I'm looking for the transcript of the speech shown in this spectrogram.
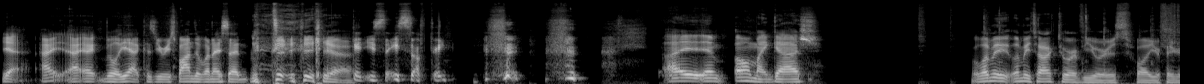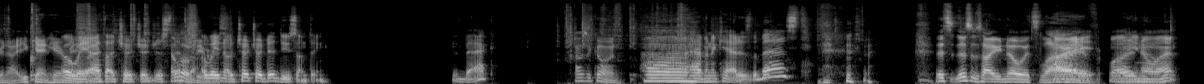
Yeah. I I, I well yeah, because you responded when I said yeah. Can you say something? I am. Oh my gosh. Well, let me let me talk to our viewers while you're figuring out. You can't hear Oh me. Oh wait, but I thought Chocho just. Hello. Oh wait, no, Chocho did do something. Back. How's it going? Uh, having a cat is the best. this this is how you know it's All right. live. Well, right you know now. what?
